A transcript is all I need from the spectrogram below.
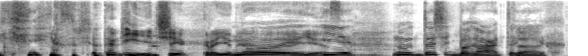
І інші країни ну, ЄС. І, ну, Досить багато так. їх.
